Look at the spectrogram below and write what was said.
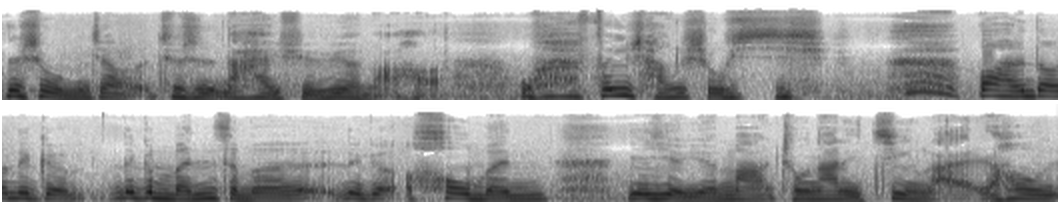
那时候我们叫就是南海学院嘛，哈，我非常熟悉。包含到那个那个门怎么那个后门演演员嘛，从哪里进来？然后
